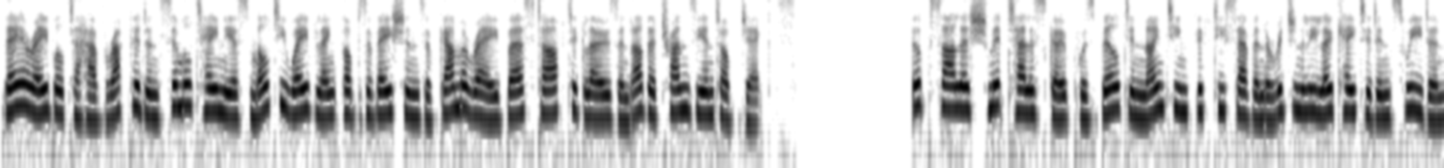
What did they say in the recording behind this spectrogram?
They are able to have rapid and simultaneous multi-wavelength observations of gamma-ray burst afterglows and other transient objects. Uppsala Schmidt telescope was built in 1957 originally located in Sweden,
